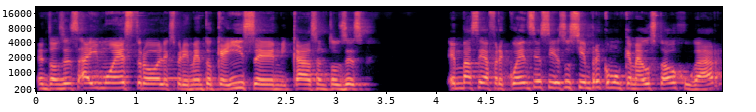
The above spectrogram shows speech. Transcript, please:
Entonces ahí muestro el experimento que hice en mi casa. Entonces, en base a frecuencias y eso siempre como que me ha gustado jugar.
